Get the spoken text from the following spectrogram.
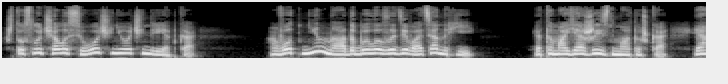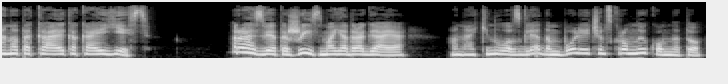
что случалось очень и очень редко. А вот не надо было задевать Анри. Это моя жизнь, матушка, и она такая, какая есть. Разве это жизнь, моя дорогая? Она окинула взглядом более чем скромную комнату.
